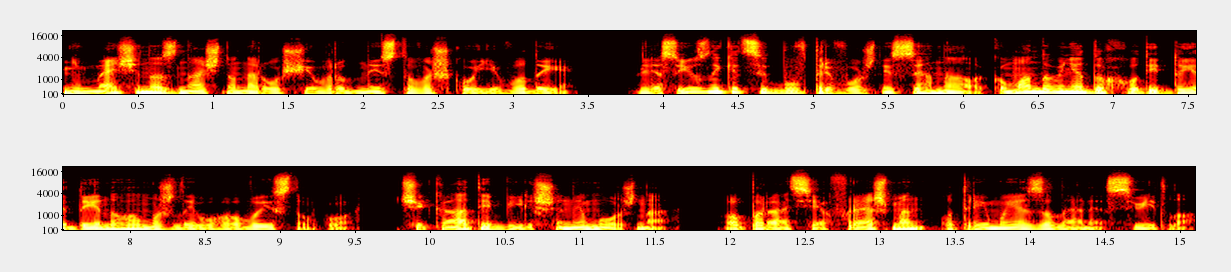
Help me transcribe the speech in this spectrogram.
Німеччина значно нарощує виробництво важкої води. Для союзників це був тривожний сигнал. Командування доходить до єдиного можливого висновку чекати більше не можна. Операція Фрешмен отримує зелене світло.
